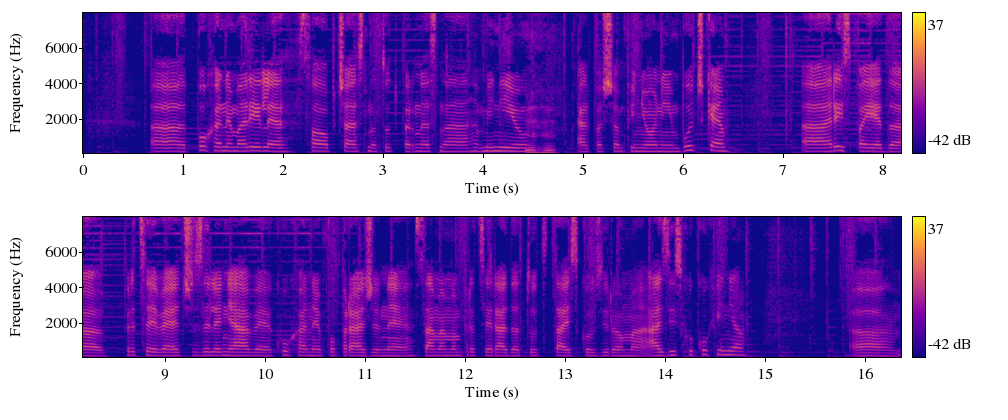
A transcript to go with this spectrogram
uh, pohane marele so občasno tudi pri nas na meniju uh -huh. ali pa šampinjoni in bučke. Uh, res pa je, da precej več zelenjave, kuhane, popražene, sama imam precej rada tudi tajsko oziroma azijsko kuhinjo. Uh,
